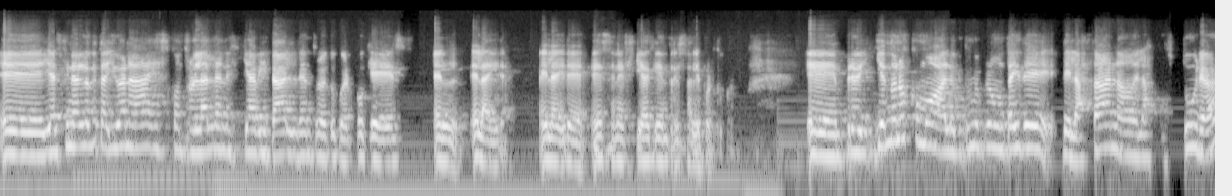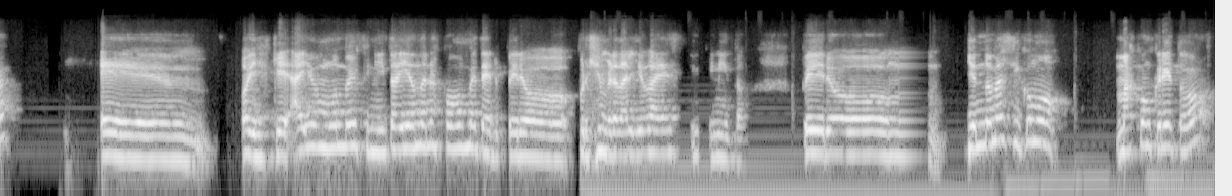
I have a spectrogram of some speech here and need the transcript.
eh, y al final lo que te ayudan a es controlar la energía vital dentro de tu cuerpo, que es el, el aire. El aire es energía que entra y sale por tu cuerpo. Eh, pero yéndonos como a lo que tú me preguntáis de, de la sana o de las posturas, eh, oye, es que hay un mundo infinito ahí donde nos podemos meter, pero porque en verdad el yoga es infinito. Pero mm, yéndome así como más concreto,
